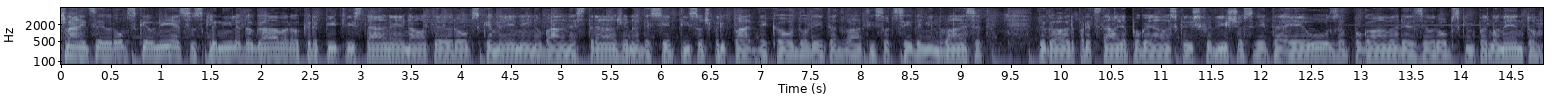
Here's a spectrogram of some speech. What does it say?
Članice Evropske unije so sklenile dogovor o krepitvi stalne enote Evropske mejne in obalne straže na 10 tisoč pripadnikov do leta 2027. Dogovor predstavlja pogajalsko izhodišče sveta EU za pogovore z Evropskim parlamentom.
